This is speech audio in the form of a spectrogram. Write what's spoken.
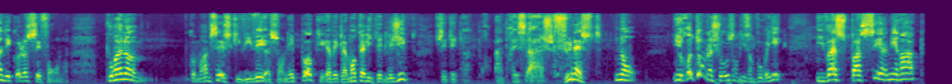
un des colosses s'effondre. Pour un homme comme Ramsès qui vivait à son époque et avec la mentalité de l'Égypte, c'était un, présage funeste. Non, il retourne la chose en disant, vous voyez, il va se passer un miracle,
